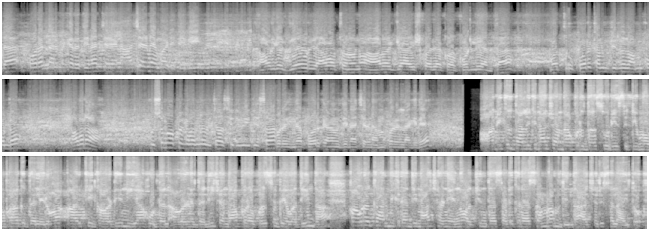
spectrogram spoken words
ವತಿಯಿಂದ ಪೌರ ಕಾರ್ಮಿಕರ ದಿನಾಚರಣೆ ಆಚರಣೆ ಮಾಡಿದ್ದೀವಿ. ಅವರಿಗೆ ದೇವರು ಯಾವತ್ತೂ ಆರೋಗ್ಯ ಐಶ್ವರ್ಯ ಕೊಡಲಿ ಅಂತ. ಮತ್ತು ಪೌರಕಾರ್ಮಿಕ ದಿನ ಹಮ್ಮಿಕೊಂಡು ಅವರ ಕುಶಲೋಪಗಳನ್ನು ವಿಚಾರಿಸಿದ್ದೀವಿ ಈ ದಿವಸ. ಅವರಿಂದ ಪೌರಕಾರ್ಮಿಕ ದಿನಾಚರಣೆ ಹಮ್ಮಿಕೊಳ್ಳಲಾಗಿದೆ. ಆನೇಕಲ್ ತಾಲೂಕಿನ ಚಂದಾಪುರದ ಸೂರ್ಯ ಸಿಟಿ ಮುಂಭಾಗದಲ್ಲಿರುವ ಆರ್ಕೆ ಗಾರ್ಡೇನಿಯಾ ಹೋಟೆಲ್ ಆವರಣದಲ್ಲಿ ಚಂದಾಪುರ ಪುರಸಭೆ ವತಿಯಿಂದ ಪೌರ ಕಾರ್ಮಿಕರ ದಿನಾಚರಣೆಯನ್ನು ಅತ್ಯಂತ ಸಡಗರ ಸಂಭ್ರಮದಿಂದ ಆಚರಿಸಲಾಯಿತು.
